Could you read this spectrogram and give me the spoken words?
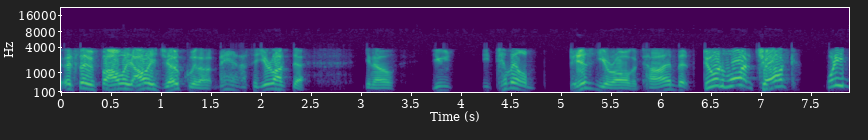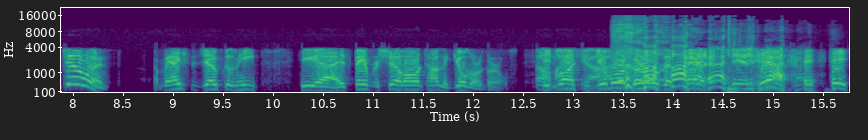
it's so I always I always joke with him, man. I said you're like the, you know, you you tell me how busy you're all the time, but doing what, Chuck? What are you doing? I mean, I used to joke with him. He he uh, his favorite show of all time, the Gilmore Girls. Oh He'd my watch the Gilmore Girls and pet. Kidding. yeah, he, he,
